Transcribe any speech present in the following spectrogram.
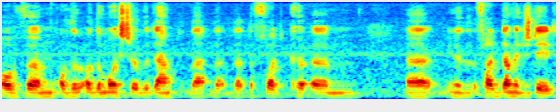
of, um, of, the, of the moisture of the damp that, that, that the flood um, uh, you know the flood damage did.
